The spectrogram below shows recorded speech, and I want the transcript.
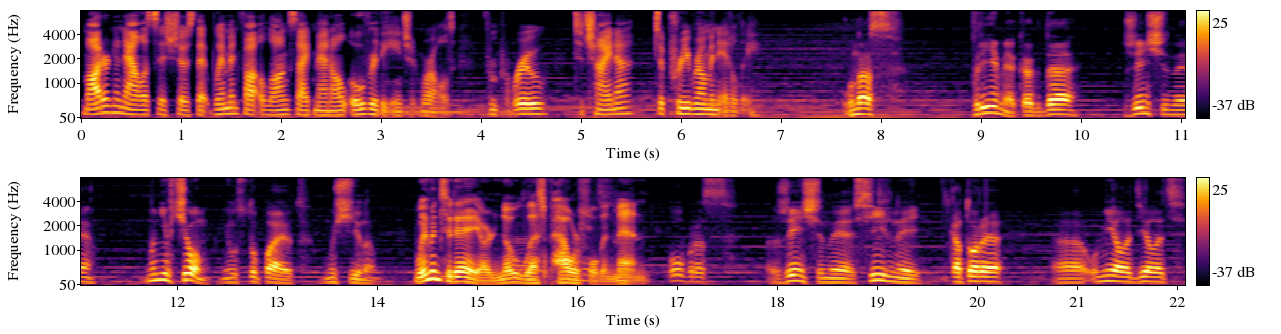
Modern analysis shows that women fought alongside men all over the ancient world, from Peru to China to pre-Roman Italy. У нас время, когда женщины ну ни в чем не уступают мужчинам. Women today are no less powerful than men. Образ женщины сильной, которая э, умела делать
